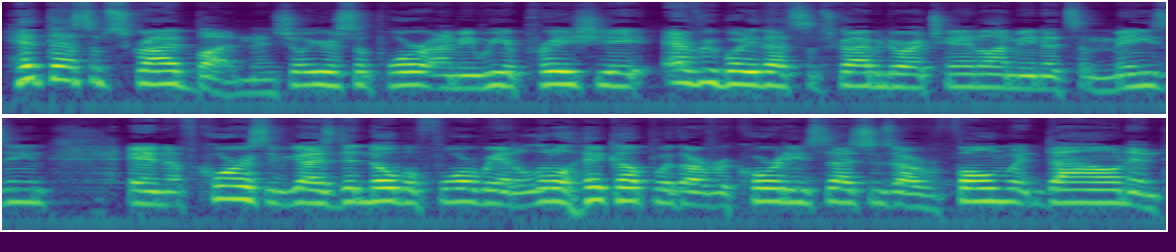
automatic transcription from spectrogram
hit that subscribe button and show your support. I mean, we appreciate everybody that's subscribing to our channel. I mean, it's amazing. And of course, if you guys didn't know before, we had a little hiccup with our recording sessions. Our phone went down and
